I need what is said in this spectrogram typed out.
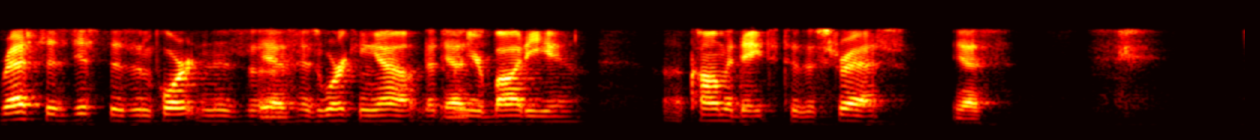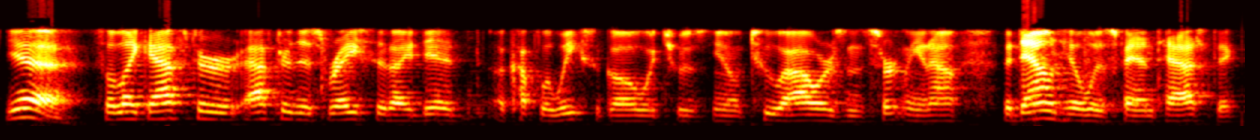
Rest is just as important as uh, yes. as working out. That's yes. when your body uh, accommodates to the stress. Yes. Yeah. So like after after this race that I did a couple of weeks ago, which was you know two hours and certainly an hour, the downhill was fantastic.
